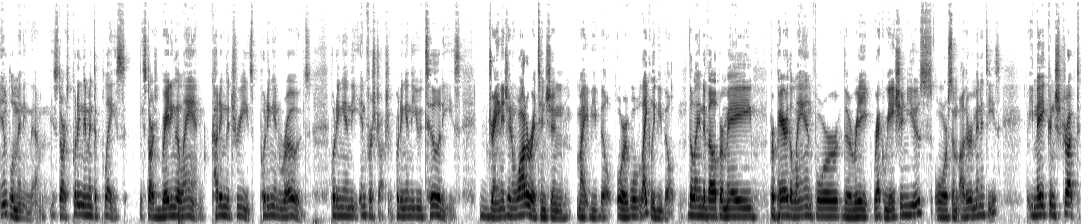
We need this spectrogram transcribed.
implementing them. He starts putting them into place. He starts grading the land, cutting the trees, putting in roads, putting in the infrastructure, putting in the utilities. Drainage and water retention might be built or will likely be built. The land developer may prepare the land for the re- recreation use or some other amenities. He may construct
